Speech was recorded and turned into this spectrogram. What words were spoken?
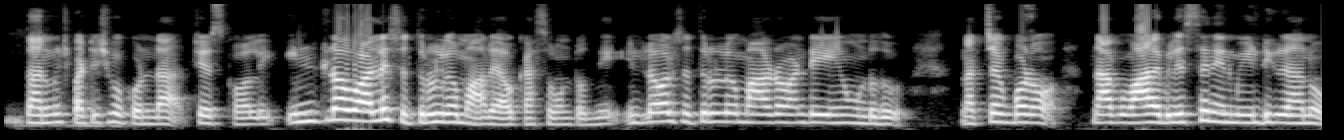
దాని గురించి పట్టించుకోకుండా చేసుకోవాలి. ఇంట్లో వాళ్ళే శత్రువులుగా మారే అవకాశం ఉంటుంది. ఇంట్లో వాళ్ళు శత్రువులుగా మారడం అంటే ఏం ఉండదు. నచ్చకపోవడం నాకు వాళ్ళు పిలిస్తే నేను మీ ఇంటికి రాను.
